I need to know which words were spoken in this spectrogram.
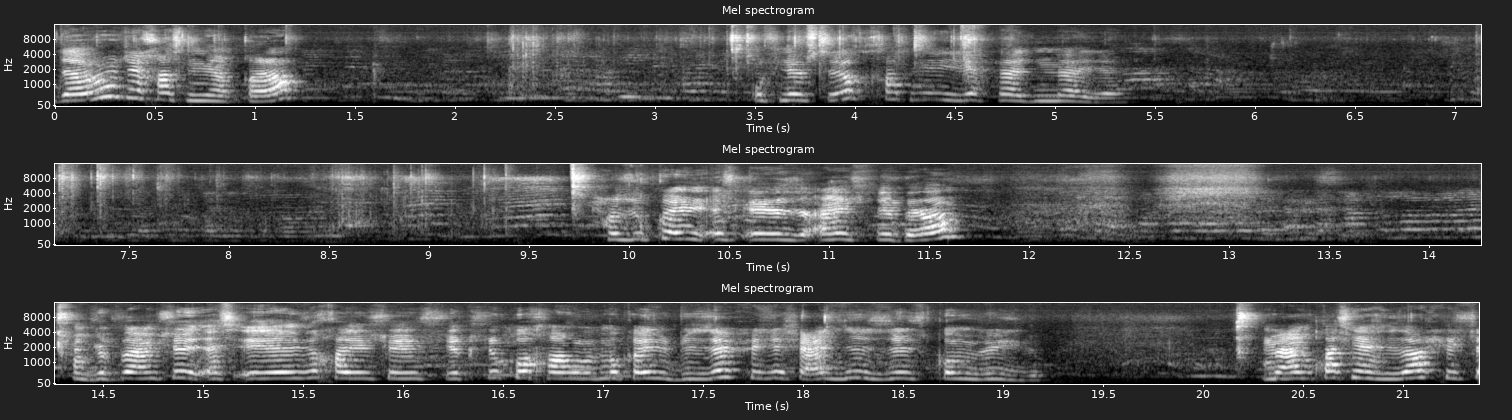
ضروري خاصني نقرا وفي نفس الوقت خاصني ننجح في هذا المجال خذوا كل الاسئله على الانستغرام دابا غنمشيو الاسئله اللي خليتو في تيك توك واخا ما كاينش بزاف حيت عندي زوجكم فيديو ما نبقاش نهزر حيت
